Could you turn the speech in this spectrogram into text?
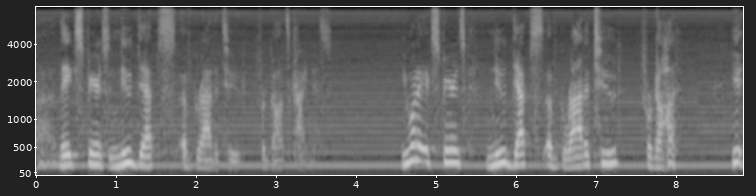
uh, they experience new depths of gratitude for God's kindness. You want to experience new depths of gratitude for God? You,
